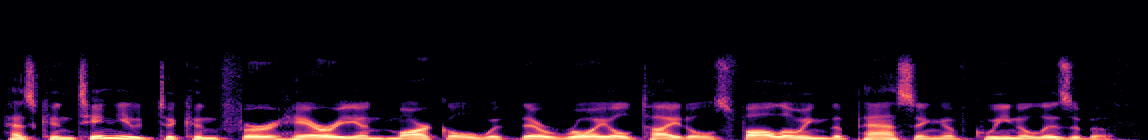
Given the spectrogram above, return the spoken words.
has continued to confer Harry and Markle with their royal titles following the passing of Queen Elizabeth.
